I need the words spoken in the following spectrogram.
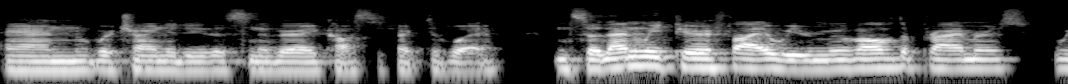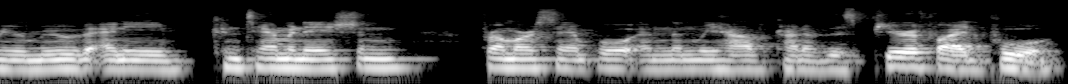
and we're trying to do this in a very cost effective way. And so then we purify, we remove all of the primers, we remove any contamination from our sample, and then we have kind of this purified pool.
